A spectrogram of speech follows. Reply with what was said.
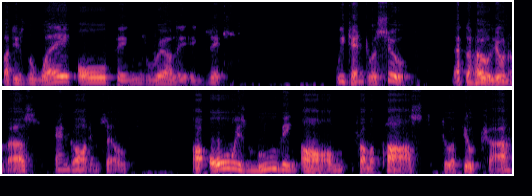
but is the way all things really exist. We tend to assume that the whole universe, and God himself, are always moving on from a past to a future,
